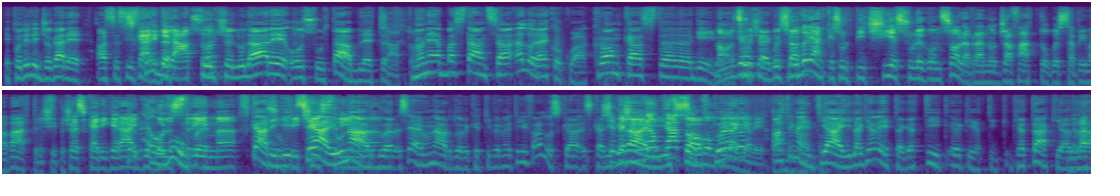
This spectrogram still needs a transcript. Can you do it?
e potete giocare Assassin's Scarichi Creed l'app. sul cellulare o sul tablet. Esatto. Non è abbastanza? Allora ecco qua, Chromecast eh, Gaming. No, sul, cioè questa... secondo me anche sul PC e sulle console avranno già fatto questa prima partnership, cioè scaricherai Google ovunque, Stream. Scarichi, se hai, hardware, se hai, un hardware, che ti permette di farlo, sca- scaricherai il software, altrimenti hai la chiavetta che, atti- eh, che, atti- che attacchi alla,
